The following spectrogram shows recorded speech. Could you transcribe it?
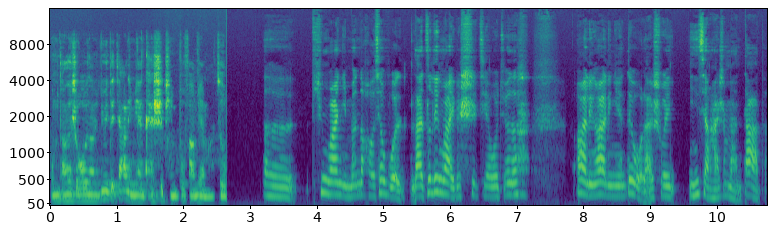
我们团队是 always on，因为在家里面开视频不方便嘛，就呃，听完你们的，好像我来自另外一个世界。我觉得二零二零年对我来说影响还是蛮大的。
